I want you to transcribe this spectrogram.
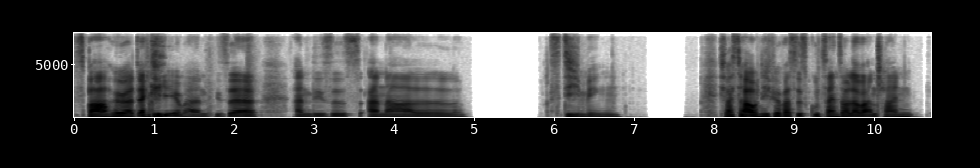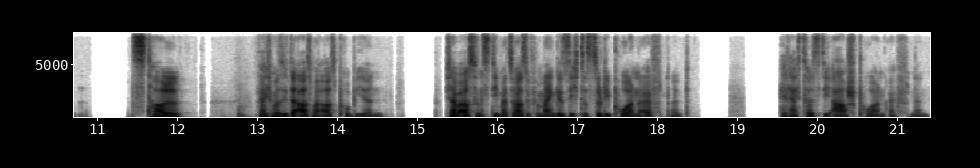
Spa höre, denke ich immer an diese, an dieses Anal-Steaming. Ich weiß zwar auch nicht, für was es gut sein soll, aber anscheinend ist toll. Vielleicht muss ich das auch mal ausprobieren. Ich habe auch so ein Steamer zu Hause für mein Gesicht, das so die Poren öffnet. Vielleicht soll es die Arschporen öffnen.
